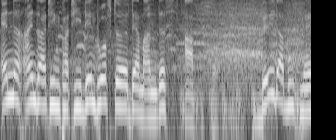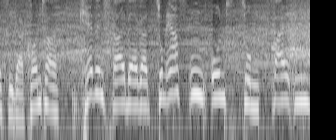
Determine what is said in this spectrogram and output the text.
Ende einseitigen Partie, den durfte der Mann des Abends setzen. Bilderbuchmäßiger Konter. Kevin Freiberger zum ersten und zum zweiten.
